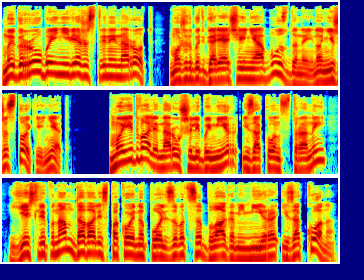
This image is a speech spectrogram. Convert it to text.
Мы грубый и невежественный народ, может быть, горячий и необузданный, но не жестокий, нет. Мы едва ли нарушили бы мир и закон страны, если бы нам давали спокойно пользоваться благами мира и закона.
